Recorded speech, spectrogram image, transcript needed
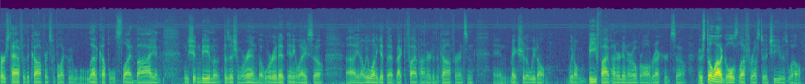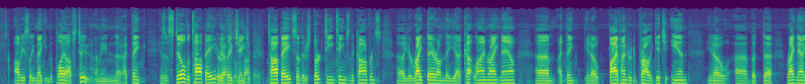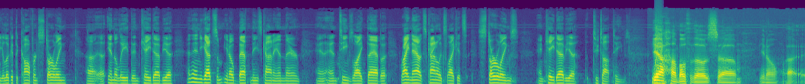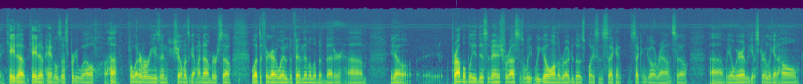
first half of the conference, we feel like we let a couple slide by, and we shouldn't be in the position we're in, but we're in it anyway. So, uh, you know, we want to get that back to 500 in the conference and, and make sure that we don't we don't be 500 in our overall record. So there's still a lot of goals left for us to achieve as well. Obviously, making the playoffs too. I mean, uh, Yeah. I think is it still the top eight, or Yeah, they've changed top it? eight. Top eight. So there's 13 teams in the conference. Uh, you're right there on the uh, cut line right now. Um, I think you know 500 would probably get you in. You know, uh, but uh, right now you look at the conference. Sterling uh, uh, in the lead, then KW, and then you got some you know Bethany's kind of in there, and, and teams like that. But right now it's kind of looks like it's Sterling's and KW, the two top teams. Yeah, on both of those, um, you know, uh, K-Dub, K-Dub handles us pretty well uh, for whatever reason. Showman's got my number, so we'll have to figure out a way to defend them a little bit better. Um, you know, probably a disadvantage for us is we, we go on the road to those places second second go around. So, uh, you know, we're able to get Sterling at home,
